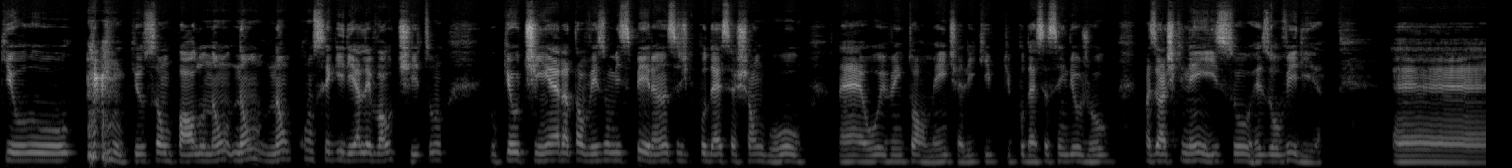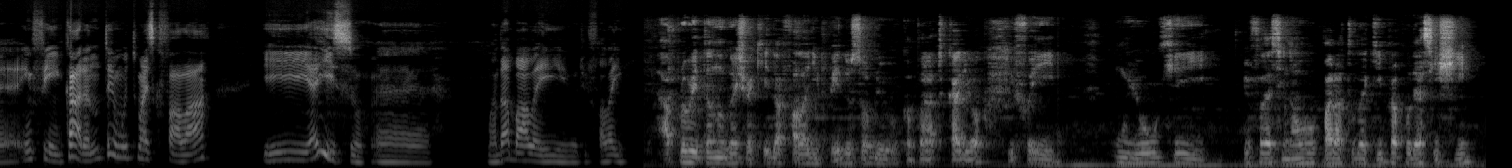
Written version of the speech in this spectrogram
que o, que o São Paulo não, não, não conseguiria levar o título. O que eu tinha era talvez uma esperança de que pudesse achar um gol, né, ou eventualmente ali que, que pudesse acender o jogo, mas eu acho que nem isso resolveria. É, enfim, cara, não tem muito mais que falar e é isso. É, manda bala aí, Yuri, fala aí. Aproveitando o gancho aqui da fala de Pedro sobre o Campeonato Carioca, que foi um jogo que eu falei assim, não, vou parar tudo aqui para poder assistir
